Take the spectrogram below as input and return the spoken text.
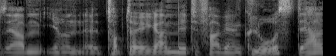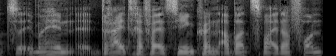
Sie haben ihren äh, Top-Torjäger mit Fabian Klos, der hat immerhin äh, drei Treffer erzielen können, aber zwei davon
